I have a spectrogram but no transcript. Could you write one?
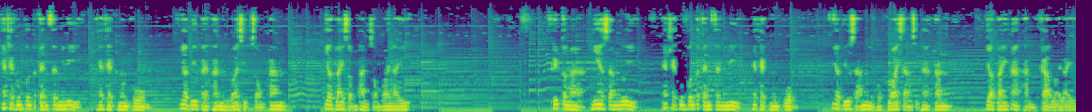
แฮชแท็กลุงพลป้าแตนแฟมิลี่แฮชแท็กนนโอม ยอดวิว 8,112 ครั้ง ยอดไลค์ 2,200 ไลค์ คลิปต่อมาเมียซังลุย แฮชแท็กลุงพลป้าแตนแฟมิลี่แฮชแท็กนนโอมยอดวิว 3,635 ครั้ง ยอดไลค์ 5,900 ไลค์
